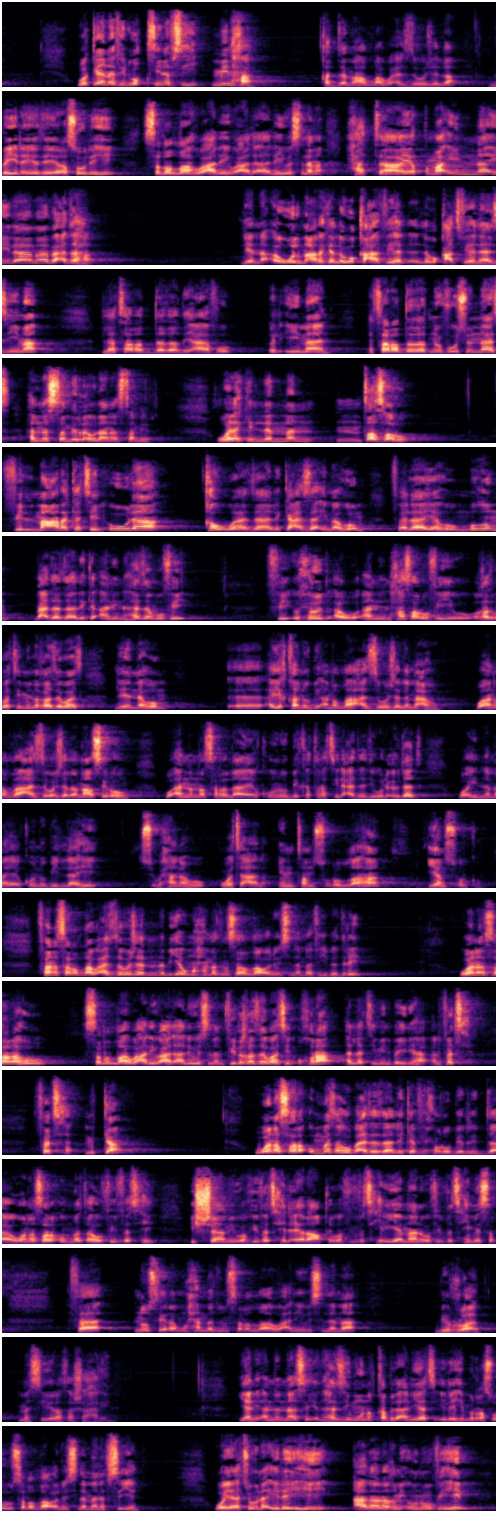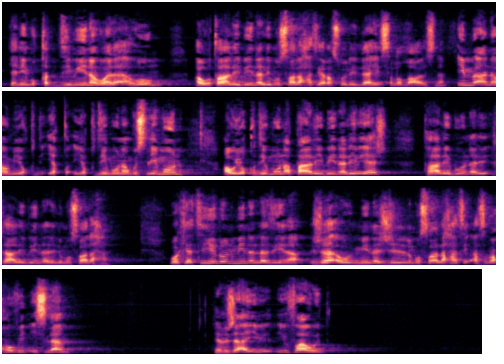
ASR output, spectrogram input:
وكان في الوقت نفسه منحة. قدمها الله عز وجل بين يدي رسوله صلى الله عليه وعلى آله وسلم حتى يطمئن إلى ما بعدها. لأن أول معركة لو, وقع فيها لو وقعت فيها الهزيمة لتردد ضعاف الإيمان لترددت نفوس الناس. هل نستمر أو لا نستمر؟ ولكن لما انتصروا في المعركة الأولى قوى ذلك عزائمهم فلا يهمهم بعد ذلك أن انهزموا في في أحد أو أن انحصروا في غزوة من الغزوات لأنهم آه، أيقنوا بأن الله عز وجل معهم وأن الله عز وجل ناصرهم وأن النصر لا يكون بكثرة العدد والعدد وإنما يكون بالله سبحانه وتعالى. إن تنصروا الله ينصركم. فنصر الله عز وجل نبيه محمد صلى الله عليه وسلم في بدر ونصره صلى الله عليه وعلى آله وسلم في الغزوات الأخرى التي من بينها الفتح فتح مكة ونصر أمته بعد ذلك في حروب الردة ونصر أمته في فتح الشام وفي فتح العراق وفي فتح اليمن وفي فتح مصر. فنصر محمد صلى الله عليه وسلم بالرعب مسيرة شهرين يعني أن الناس ينهزمون قبل أن يأتي إليهم الرسول صلى الله عليه وسلم نفسيا ويأتون إليه على رغم أنوفهم يعني مقدمين ولأهم أو طالبين لمصالحة رسول الله صلى الله عليه وسلم. إما أنهم يقدمون مسلمون أو يقدمون طالبين لإيش طالبون طالبين للمصالحة. وكثير من الذين جاءوا من أجل المصالحة أصبحوا في الإسلام. لأنه جاء يفاوض.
